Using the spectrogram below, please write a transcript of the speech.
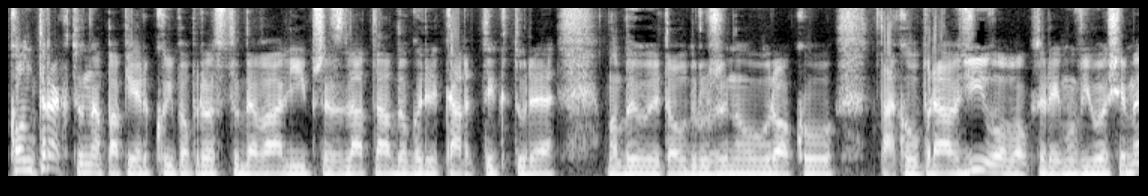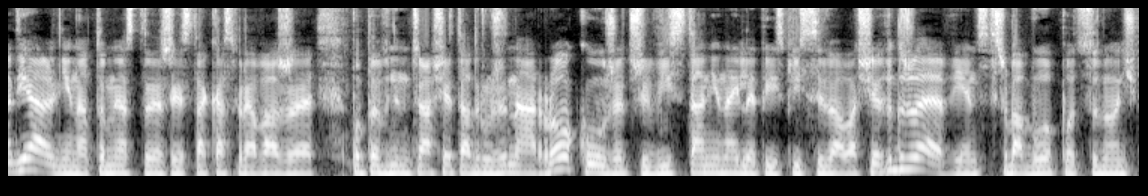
kontraktu na papierku i po prostu dawali przez lata do gry karty, które no, były tą drużyną roku taką prawdziwą, o której mówiło się medialnie. Natomiast też jest taka sprawa, że po pewnym czasie ta drużyna roku rzeczywista nie najlepiej spisywała się w grze, więc trzeba było podsunąć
